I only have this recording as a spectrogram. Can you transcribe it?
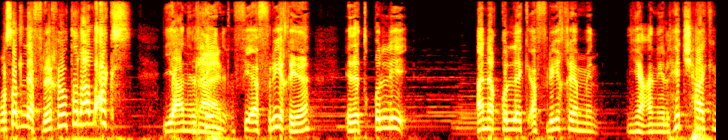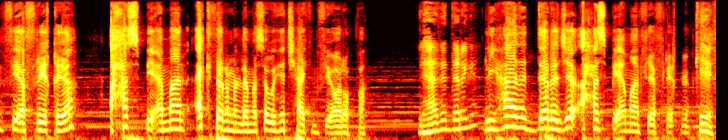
وصلت لأفريقيا وطلع العكس. يعني الحين بعد. في أفريقيا إذا تقول لي أنا أقول لك أفريقيا من يعني ال hitchhiking في أفريقيا أحس بأمان أكثر من لما أسوي hitchhiking في أوروبا. لهذه الدرجة؟ لهذه الدرجة أحس بأمان في أفريقيا. كيف؟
